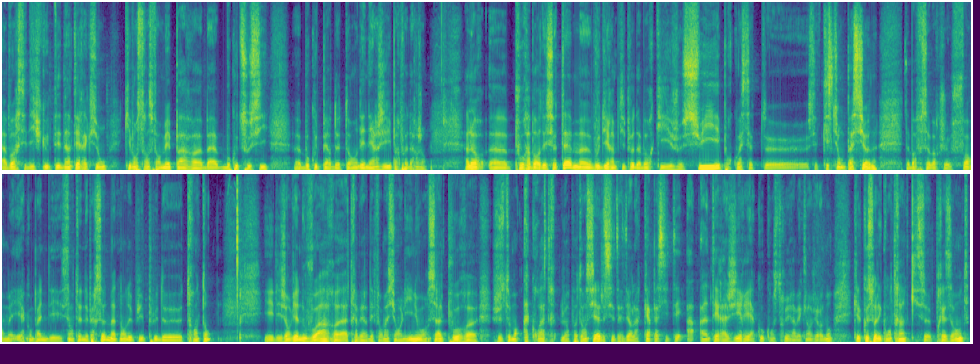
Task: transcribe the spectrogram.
avoir ces difficultés d'interaction qui vont se transformer par euh, bah, beaucoup de soucis, euh, beaucoup de perte de temps, d'énergie, parfois d'argent. Alors pour aborder ce thème, vous dire un petit peu d'abord qui je suis et pourquoi cette, cette question me passionne. D'abord, il faut savoir que je forme et accompagne des centaines de personnes maintenant depuis plus de 30 ans et les gens viennent nous voir à travers des formations en ligne ou en pour euh, justement accroître leur potentiel, c'est-à-dire leur capacité à interagir et à co-construire avec l'environnement, quelles que soient les contraintes qui se présentent.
